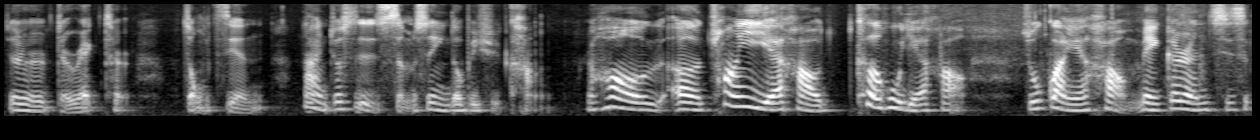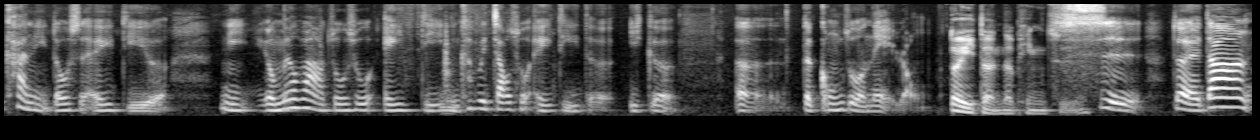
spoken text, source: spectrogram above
就是 director 总监，那你就是什么事情都必须扛。然后呃，创意也好，客户也好，主管也好，每个人其实看你都是 AD 了，你有没有办法做出 AD？你可不可以交出 AD 的一个呃的工作内容？对等的品质，是对，当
